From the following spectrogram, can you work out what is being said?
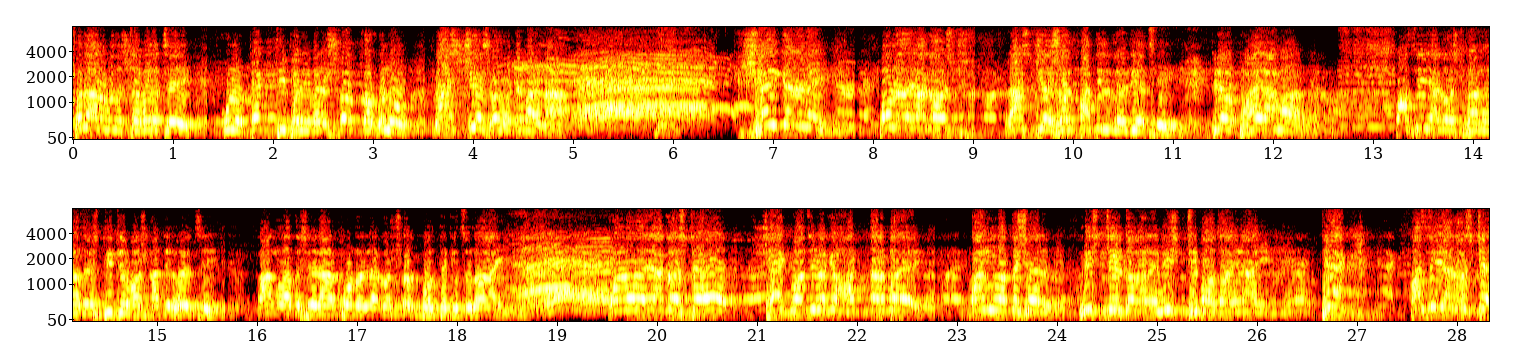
প্রধান উপদেষ্টা বলেছে, কোন ব্যক্তি পরিবারের শোক কখনো রাষ্ট্রীয় শোক হতে পারে না। সেই কারণেই পনেরোই আগস্ট রাষ্ট্রীয় শোক বাতিল করে দিয়েছে। প্রিয় ভাইরা আমার, পাঁচই আগস্ট বাংলাদেশ দ্বিতীয়বার স্বাধীন হয়েছে। বাংলাদেশের আর পনেরোই আগস্ট শোক বলতে কিছু নাই। পনেরোই আগস্টে শেখ মুজিবকে হত্যার পরে বাংলাদেশের মিষ্টির দোকানে মিষ্টি পাওয়া যায় নাই। ঠিক পাঁচই আগস্টে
